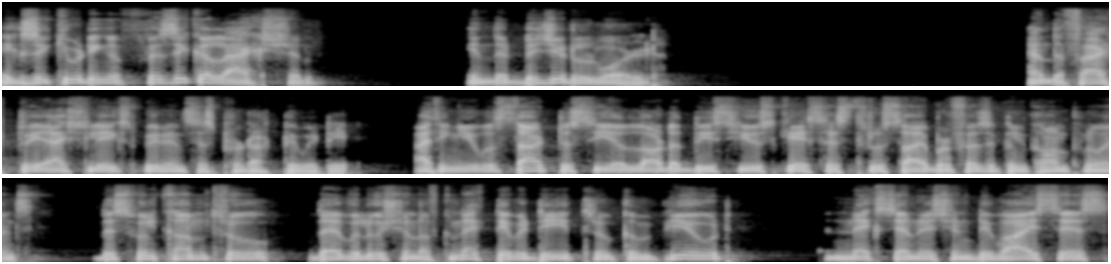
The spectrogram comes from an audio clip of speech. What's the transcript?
executing a physical action in the digital world, and the factory actually experiences productivity. I think you will start to see a lot of these use cases through cyber physical confluence. This will come through the evolution of connectivity, through compute, next generation devices,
